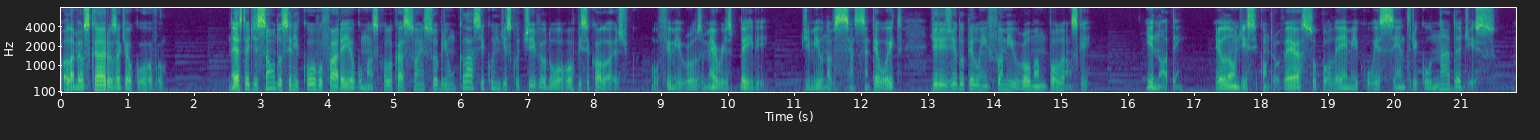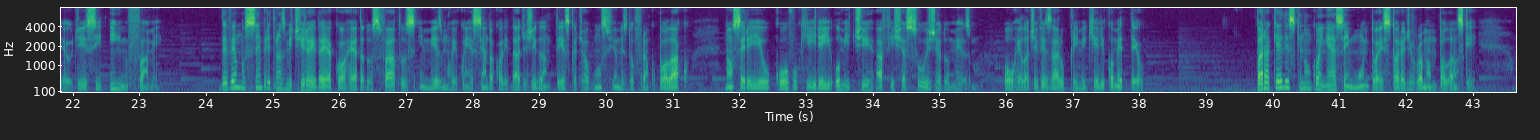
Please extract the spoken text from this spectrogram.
Olá, meus caros, aqui é o Corvo. Nesta edição do Cine Corvo farei algumas colocações sobre um clássico indiscutível do horror psicológico, o filme Rosemary's Baby, de 1968, dirigido pelo infame Roman Polanski. E notem, eu não disse controverso, polêmico, excêntrico, nada disso. Eu disse infame. Devemos sempre transmitir a ideia correta dos fatos e, mesmo reconhecendo a qualidade gigantesca de alguns filmes do franco-polaco, não serei eu o corvo que irei omitir a ficha suja do mesmo, ou relativizar o crime que ele cometeu. Para aqueles que não conhecem muito a história de Roman Polanski,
